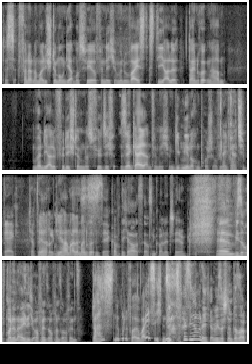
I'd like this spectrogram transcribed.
das verändert nochmal die Stimmung, die Atmosphäre, finde ich. Und wenn du weißt, dass die alle deinen Rücken haben, und wenn die alle für dich stimmen, das fühlt sich sehr geil an für mich und gibt mir Mhm. noch einen Push auf jeden I Fall. got your back. Ich hab deinen Ja, Rücken. die haben alle meinen Rücken. Der kommt nicht raus aus dem College, der Junge. Ähm, wieso ruft man denn eigentlich Offense, Offense, Offense? Das ist eine gute Frage, weiß ich nicht. Das weiß ich auch nicht. Aber wieso stimmt das auch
